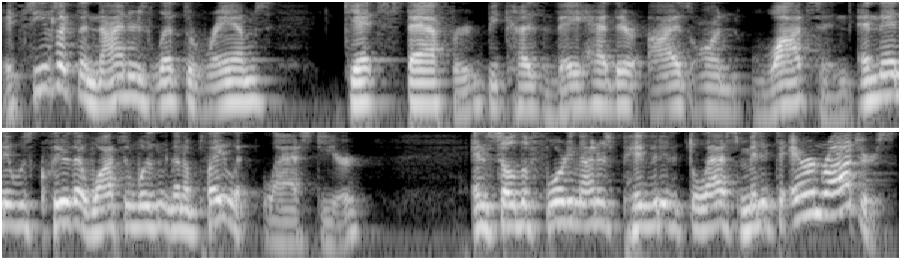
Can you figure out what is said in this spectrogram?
It seems like the Niners let the Rams get Stafford because they had their eyes on Watson. And then it was clear that Watson wasn't going to play last year. And so the 49ers pivoted at the last minute to Aaron Rodgers.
